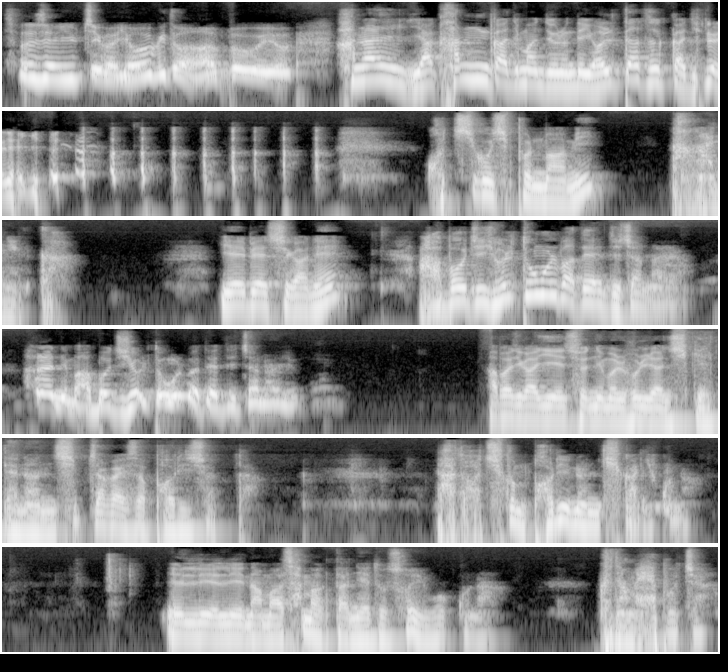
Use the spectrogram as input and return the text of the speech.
선생님 제가 여기도 안 먹어요. 하나에 약한 가지만 주는데 열다섯 가지를 얘기해요. 고치고 싶은 마음이 강하니까. 예배 시간에 아버지 혈통을 받아야 되잖아요. 하나님 아버지 혈통을 받아야 되잖아요. 아버지가 예수님을 훈련시킬 때는 십자가에서 버리셨다. 나도 지금 버리는 기간이구나. 엘리 엘리 남아 사막 다녀도 소용없구나. 그냥 해보자.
